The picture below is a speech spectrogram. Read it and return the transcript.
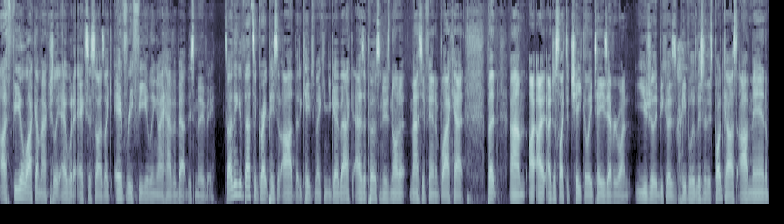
I feel like I'm actually able to exercise like every feeling I have about this movie. So I think if that's a great piece of art that it keeps making you go back as a person who's not a massive fan of Black Hat, but um, I, I just like to cheekily tease everyone, usually because people who listen to this podcast are man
